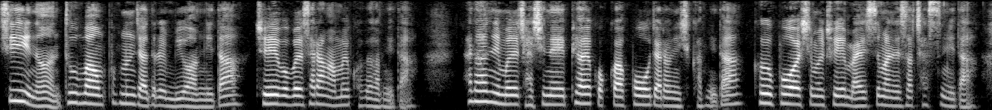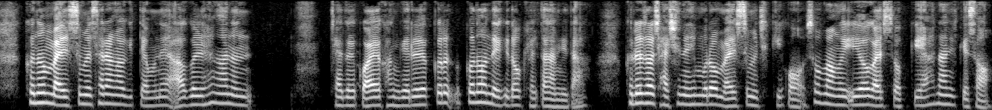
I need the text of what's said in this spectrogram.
시인은 두 마음 품는 자들을 미워합니다. 죄의 법을 사랑함을 고백합니다. 하나님을 자신의 피할 곳과 보호자로 인식합니다. 그 보호하심을 주의 말씀 안에서 찾습니다. 그는 말씀을 사랑하기 때문에 악을 행하는 자들과의 관계를 끊어내기로 결단합니다. 그래서 자신의 힘으로 말씀을 지키고 소망을 이어갈 수 없기에 하나님께서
